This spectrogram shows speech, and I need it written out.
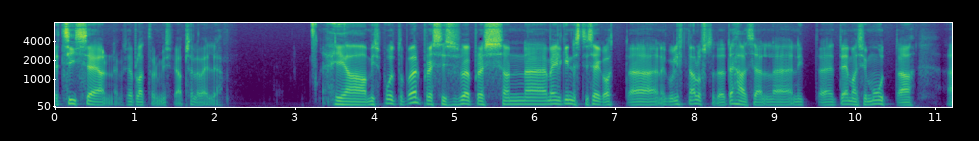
et siis see on nagu see platvorm, mis veab selle välja. ja mis puudutab WordPressi, siis WordPress on äh, meil kindlasti see koht äh, nagu lihtne alustada, teha seal äh, neid äh, teemasid muuta äh,,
